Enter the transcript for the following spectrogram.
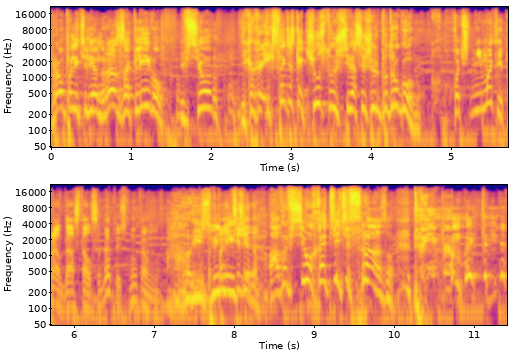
брал полиэтилен, раз заклеивал, и все. И, как, и, кстати сказать, чувствуешь себя совершенно по-другому. Хоть не мытый, правда, остался, да? То есть, ну там... А, извините, а вы все хотите сразу. Да и помытый.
